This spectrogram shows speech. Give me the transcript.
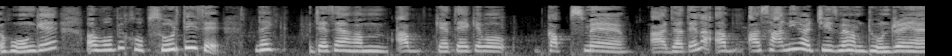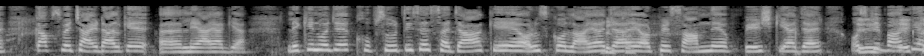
ہوں گے اور وہ بھی خوبصورتی سے۔ لائک جیسے ہم اب کہتے ہیں کہ وہ کپس میں آ جاتے ہیں نا اب آسانی ہر چیز میں ہم ڈھونڈ رہے ہیں کپس میں چائے ڈال کے لے آیا گیا۔ لیکن وہ جو خوبصورتی سے سجا کے اور اس کو لایا جائے اور پھر سامنے پیش کیا جائے اس کی بات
